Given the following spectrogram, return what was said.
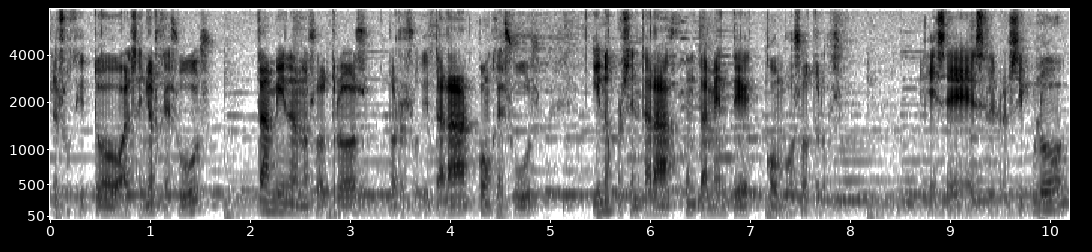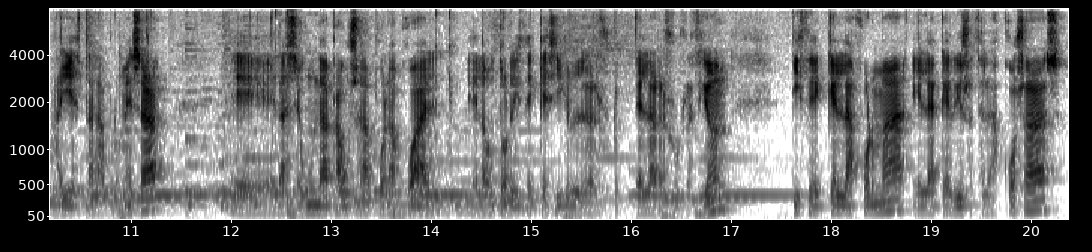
resucitó al Señor Jesús, también a nosotros nos resucitará con Jesús y nos presentará juntamente con vosotros. Ese es el versículo, ahí está la promesa. Eh, la segunda causa por la cual el autor dice que sigue en la resurrección, dice que es la forma en la que Dios hace las cosas,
